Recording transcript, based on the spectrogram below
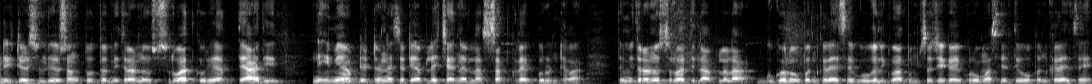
डिटेल्स व्हिडिओ सांगतो. तर मित्रांनो सुरुवात करूया. त्याआधी नेहमी अपडेट राहण्यासाठी आपल्या चॅनलला सबस्क्राईब करून ठेवा. तर मित्रांनो सुरुवातीला आपल्याला गुगल ओपन करायचं आहे. गुगल किंवा तुमचं जे काही क्रोम असेल ते ओपन करायचं आहे.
